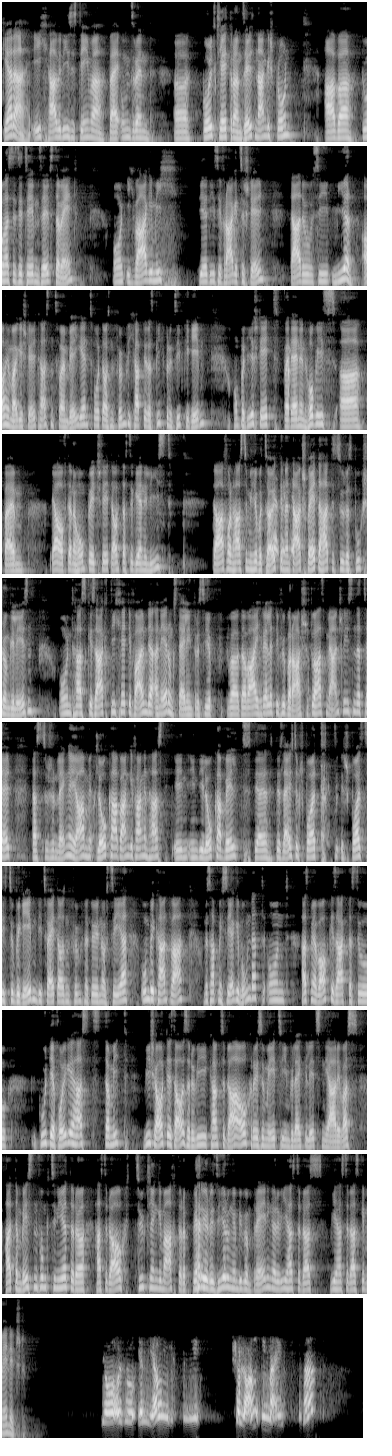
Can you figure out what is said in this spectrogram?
Gerda, ich habe dieses Thema bei unseren äh, Goldkletterern selten angesprochen, aber du hast es jetzt eben selbst erwähnt und ich wage mich, dir diese Frage zu stellen, da du sie mir auch einmal gestellt hast, und zwar in Belgien 2005. Ich habe dir das Peak-Prinzip gegeben und bei dir steht bei deinen Hobbys äh, beim ja auf deiner Homepage steht auch, dass du gerne liest Davon hast du mich überzeugt, ja, denn einen Tag später hattest du das Buch schon gelesen und hast gesagt, dich hätte vor allem der Ernährungsteil interessiert. Da war ich relativ überrascht. Du hast mir anschließend erzählt, dass du schon länger ja mit Low Carb angefangen hast, in, in die Low Carb Welt der, des Leistungssports Sports sich zu begeben, die 2005 natürlich noch sehr unbekannt war. Und das hat mich sehr gewundert und hast mir aber auch gesagt, dass du gute Erfolge hast damit. Wie schaut es aus oder wie kannst du da auch Resümee ziehen, vielleicht die letzten Jahre? Was hat am besten funktioniert oder hast du da auch Zyklen gemacht oder Periodisierungen wie beim Training oder wie hast du das, wie hast du das gemanagt? Ernährung ist für mich schon lange immer ein Thema.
